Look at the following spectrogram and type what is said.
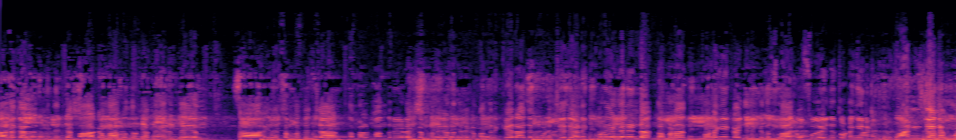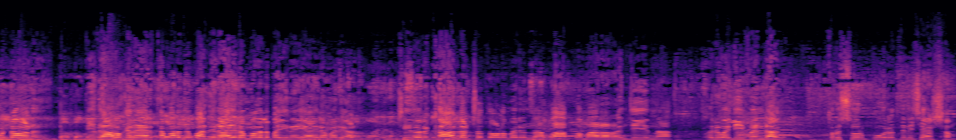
ആളുകൾ ഇതിന്റെ ഭാഗമാകുന്നുണ്ട്. നേരത്തെയും ഇത് സംബന്ധിച്ച നമ്മൾ മന്ത്രിയുടെ പ്രതികരണത്തിലേക്ക് മന്ത്രി കെ രാജൻ കൂടി ചേരുകയാണ് ഇപ്പോൾ എങ്ങനെയുണ്ട്? നമ്മൾ തുടങ്ങി കഴിഞ്ഞിരിക്കുന്നത് ഫ്ലാഗ് ഓഫ് കഴിഞ്ഞ് തുടങ്ങിയിരിക്കുന്നു. വൻ ജനക്കൂട്ടമാണ് പിതാവൊക്കെ നേരത്തെ പറഞ്ഞു പതിനായിരം മുതൽ പതിനയ്യായിരം വരെയാണ്. പക്ഷെ ഇതൊരു കാൽ ലക്ഷത്തോളം വരുന്ന പാപ്പമാർ അറേഞ്ച് ചെയ്യുന്ന ഒരു വലിയ ഇവന്റ് ആകും. തൃശൂർ പൂരത്തിന് ശേഷം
